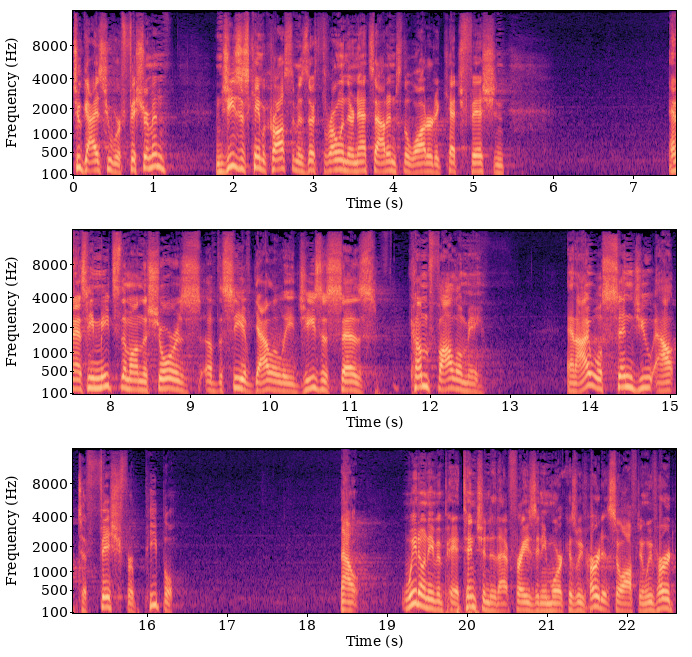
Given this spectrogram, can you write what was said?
two guys who were fishermen. And Jesus came across them as they're throwing their nets out into the water to catch fish. And, and as he meets them on the shores of the Sea of Galilee, Jesus says, Come follow me and I will send you out to fish for people. Now, we don't even pay attention to that phrase anymore because we've heard it so often. We've heard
